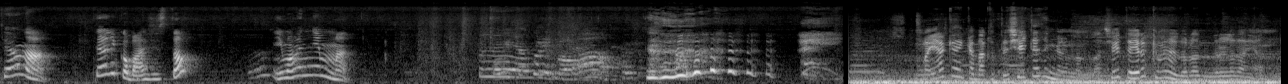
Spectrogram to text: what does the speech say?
태연아, 태연이 거 맛있어? 이모 한 입만. 거기 초콜릿 먹어 뭔가 이렇게 하니까 나 그때 쉴 때 생각난다. 쉴 때 이렇게 맨날 놀아, 놀러 다녔는데.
